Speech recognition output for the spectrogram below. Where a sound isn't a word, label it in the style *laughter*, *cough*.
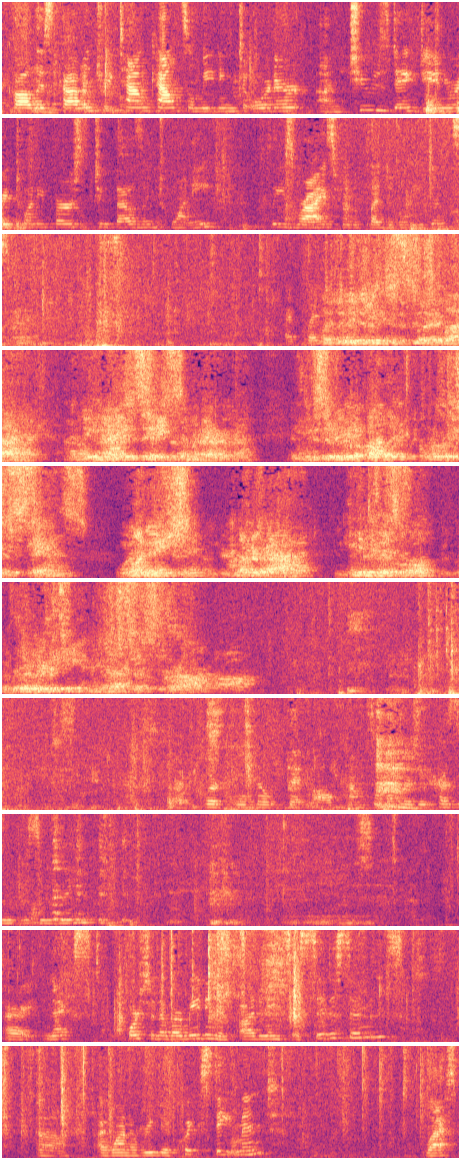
I call this Coventry Town Council meeting to order on Tuesday, January 21st, 2020. Please rise for the Pledge of Allegiance. I pledge allegiance to the flag of the United States of America and to the republic for which it stands, one nation, under God, indivisible, with liberty and justice for all. Our clerk will note that all council members are present this evening. All right, next portion of our meeting is audience of citizens. Uh, I want to read a quick statement. Last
